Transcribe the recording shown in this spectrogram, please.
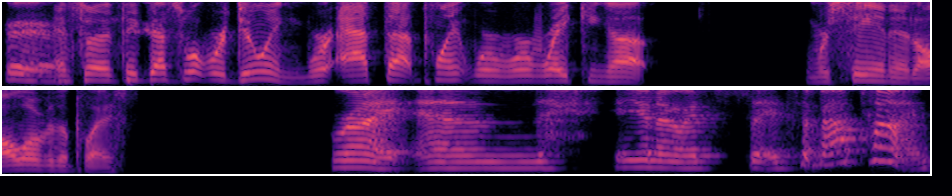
True. And so I think that's what we're doing. We're at that point where we're waking up. And we're seeing it all over the place. Right. And you know, it's it's about time.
